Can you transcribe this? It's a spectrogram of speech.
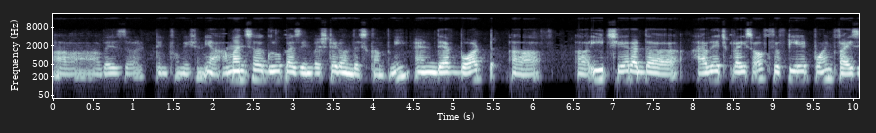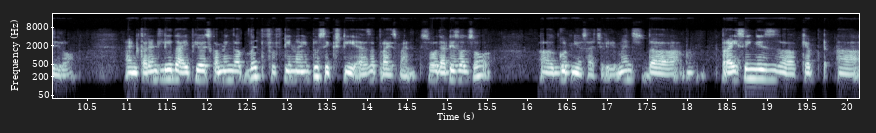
uh, where is the information? Yeah amansa group has invested on this company and they have bought uh, uh, each share at the average price of 58.50 and currently the IPO is coming up with 59 to 60 as a price band. So that is also uh, good news actually. It means the pricing is uh, kept uh,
